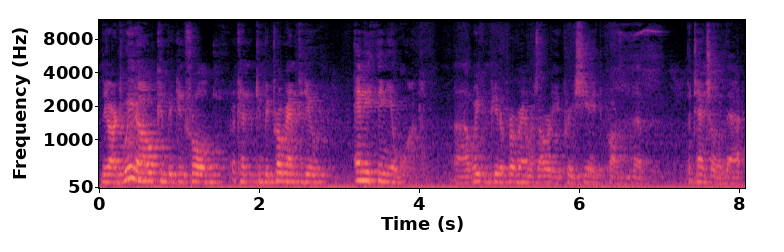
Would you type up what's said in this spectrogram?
The Arduino can be controlled, can, can be programmed to do anything you want. Uh, we computer programmers already appreciate the, the potential of that.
